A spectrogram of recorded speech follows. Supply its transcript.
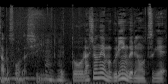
多分そうだし、えっと、ラジオネームグリーンウェルのお告げ、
